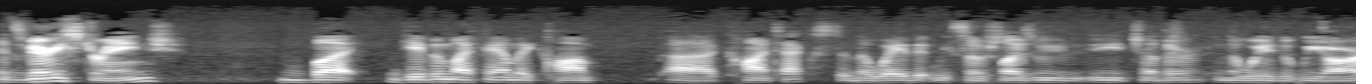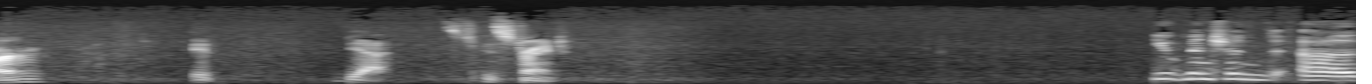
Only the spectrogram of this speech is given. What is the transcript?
it's very strange, but given my family comp, uh, context and the way that we socialize with each other and the way that we are, yeah, it's, it's strange. You mentioned uh,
